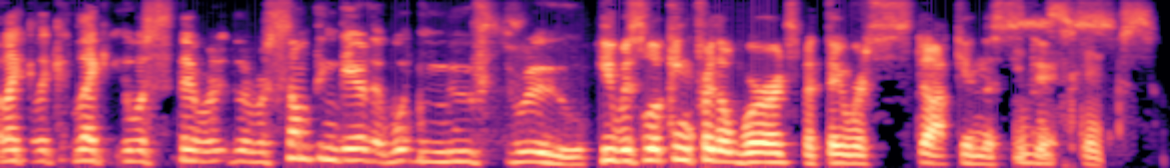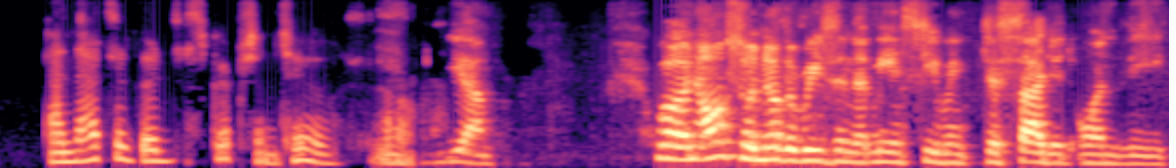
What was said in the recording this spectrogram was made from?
like like like it was there were there was something there that wouldn't move through. He was looking for the words, but they were stuck in the In the sticks. sticks. And that's a good description too. So, Yeah. Yeah. Well, and also another reason that me and Stephen decided on the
